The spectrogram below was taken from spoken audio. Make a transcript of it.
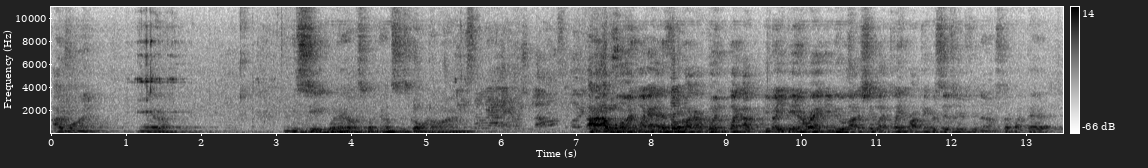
I won. See. What else? What else is going on? I, I won. Like I had to throw. Like I won. Like I, you know, you being in Iraq, you do a lot of shit like playing rock paper scissors, you know, stuff like that.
